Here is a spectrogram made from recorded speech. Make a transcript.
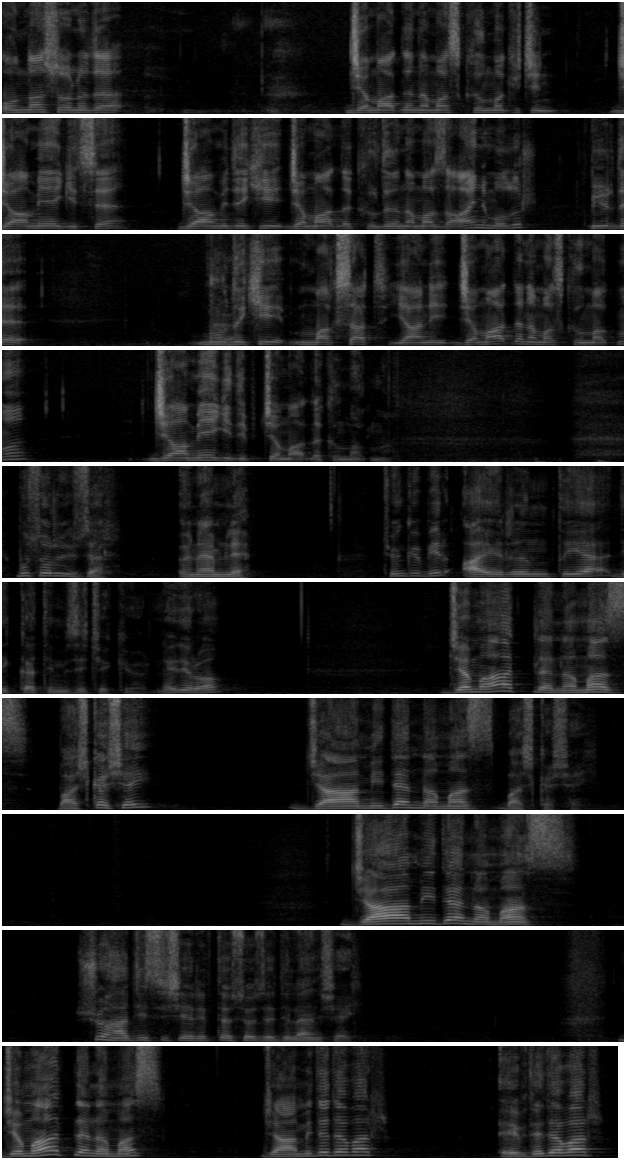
ondan sonra da cemaatle namaz kılmak için camiye gitse camideki cemaatle kıldığı namazla aynı mı olur? Bir de buradaki maksat yani cemaatle namaz kılmak mı? Camiye gidip cemaatle kılmak mı? Bu soru güzel, önemli. Çünkü bir ayrıntıya dikkatimizi çekiyor. Nedir o? Cemaatle namaz başka şey, camide namaz başka şey. Camide namaz şu hadisi şerifte söz edilen şey. Cemaatle namaz camide de var, evde de var,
